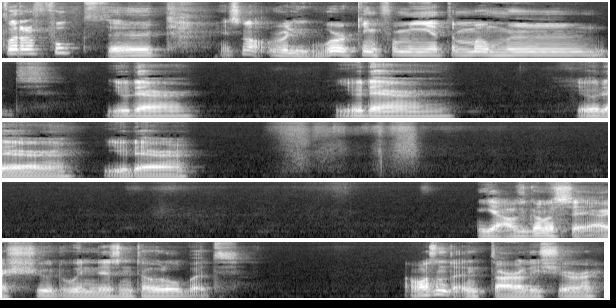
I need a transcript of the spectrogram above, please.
For a fuck's sake. It's not really working for me at the moment. You there. You there. You there. You there. Yeah, I was gonna say I should win this in total, but I wasn't entirely sure.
